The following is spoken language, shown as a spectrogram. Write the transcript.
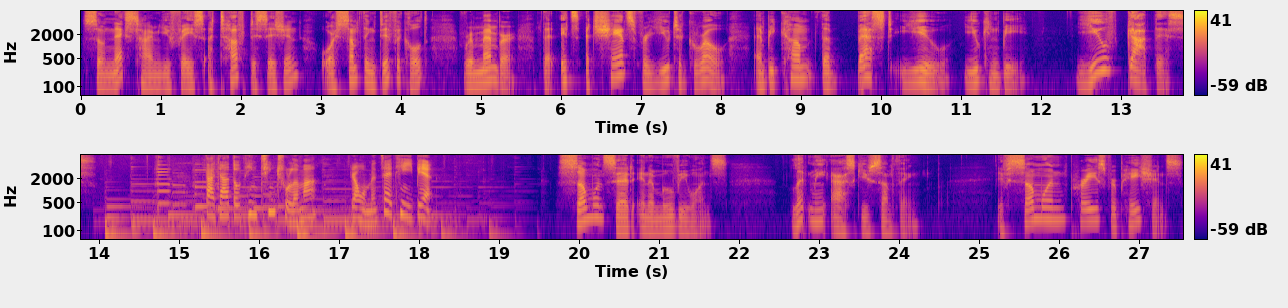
So, next time you face a tough decision or something difficult, remember that it's a chance for you to grow and become the best you you can be. You've got this. 大家都听清楚了吗？让我们再听一遍。 Someone said in a movie once, Let me ask you something. If someone prays for patience,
